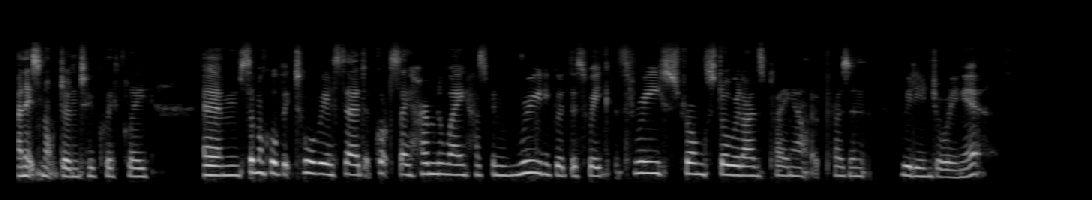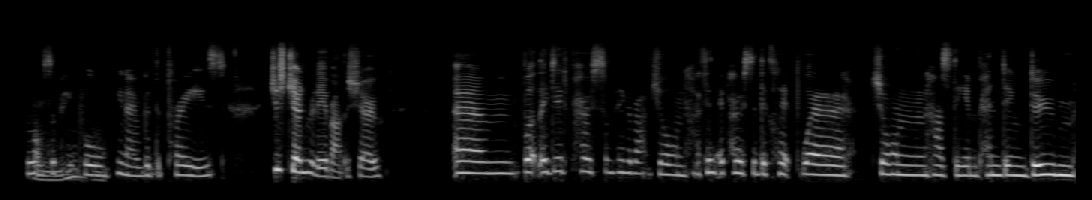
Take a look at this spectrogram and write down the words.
and it's not done too quickly. Um, someone called Victoria said, "I've got to say, Home and Away has been really good this week. Three strong storylines playing out at present. Really enjoying it. Lots of Mhm. people, you know, with the praise, just generally about the show. Um, but they did post something about John. I think they posted the clip where John has the impending doom,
